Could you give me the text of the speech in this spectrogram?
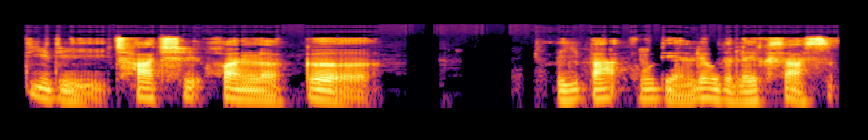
弟弟叉七换了个 V 八五点六的雷克萨斯，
